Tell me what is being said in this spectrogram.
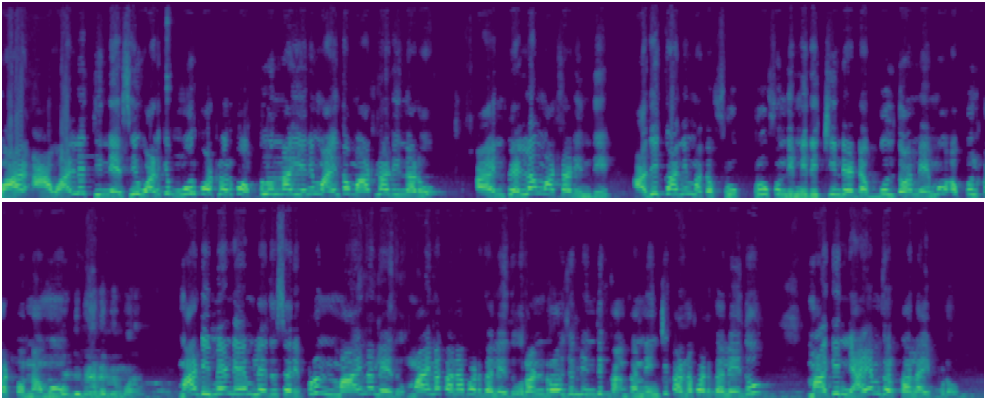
వా ఆ వాళ్ళే తినేసి వాళ్ళకి మూడు కోట్ల వరకు అప్పులు ఉన్నాయి అని మా ఆయనతో మాట్లాడినాడు. ఆయన పెళ్ళం మాట్లాడింది. అది కానీ మాతో ప్రూఫ్ ప్రూఫ్ ఉంది. మీరు ఇచ్చిండే డబ్బులతో మేము అప్పులు కట్టుకున్నాము. మీ డిమాండ్ ఏం లేదు సార్. ఇప్పుడు మా ఆయన లేదు. మా ఆయన కనపడతలేదు. రెండు రోజుల నుంచి నుంచి కనపడతలేదు. మాకి న్యాయం దొరకాలా ఇప్పుడు?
